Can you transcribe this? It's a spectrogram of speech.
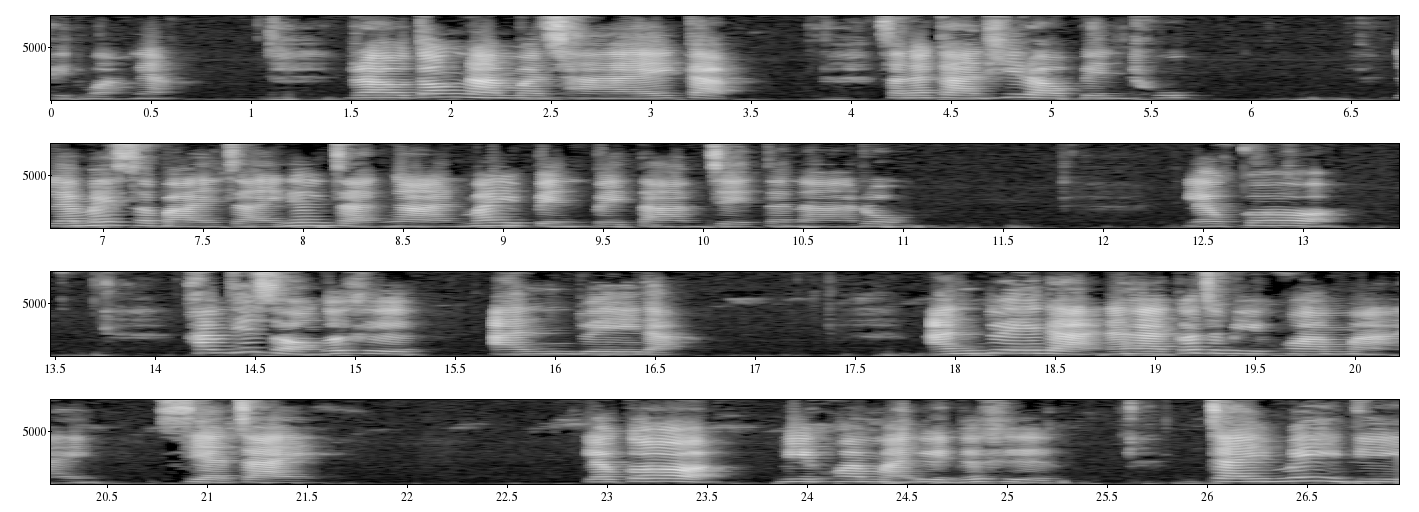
ผิดหวังเนี่ย เราต้องนำมาใช้กับสถานการณ์ที่เราเป็นทุกข์ และไม่สบายใจเนื่องจากงานไม่เป็นไปตามเจตนารมณ์ แล้วก็คำที่สองก็คืออันเดดะอันเดดะนะคะ ก็จะมีความหมายเสียใจ แล้วก็ มีความหมายอื่นก็คือ ใจไม่ดี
